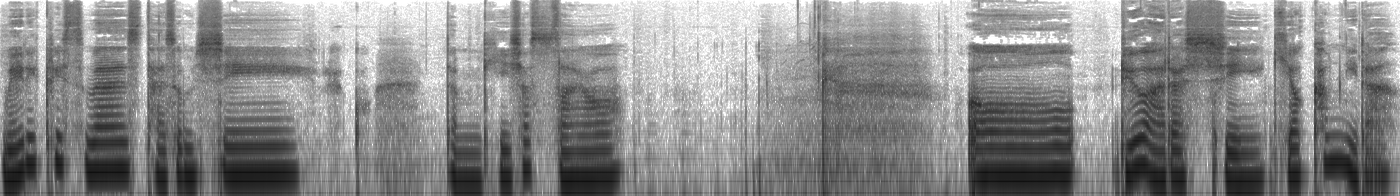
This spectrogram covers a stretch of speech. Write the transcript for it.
메리 크리스마스 다솜씨, 라고 남기셨어요. 어, 류아라 씨, 기억합니다.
